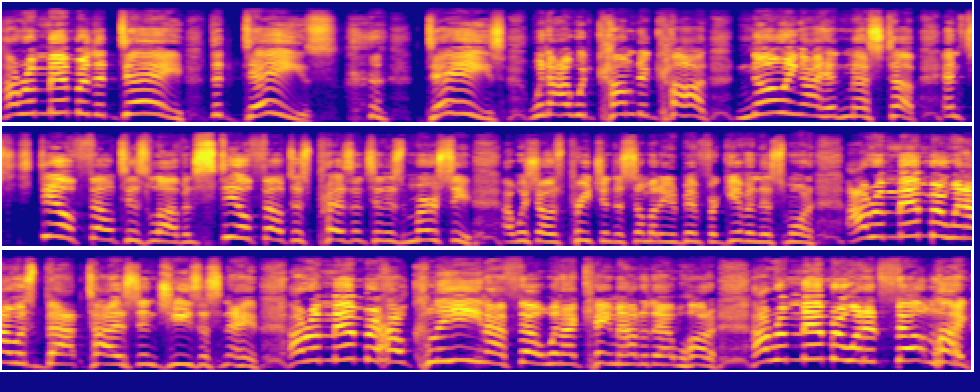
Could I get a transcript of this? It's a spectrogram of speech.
I remember the day, the days, days when I would come to God knowing I had messed up and still felt His love and still felt His presence and His mercy. I wish I was preaching to somebody who'd been forgiven this morning. I remember when I was baptized in Jesus' name. I remember how clean I felt when I came out of that water. I remember what it felt like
